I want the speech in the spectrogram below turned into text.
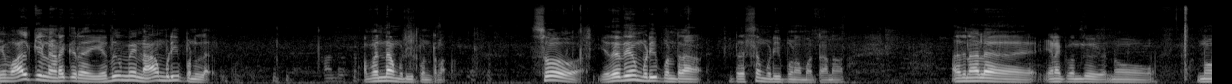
என் வாழ்க்கையில் நடக்கிற எதுவுமே நான் முடிவு பண்ணல. அவன் தான் முடிவு பண்ணுறான் ஸோ எதையும் முடிவு பண்ணுறான் ட்ரெஸ்ஸை முடிவு பண்ண மாட்டானா. அதனால் எனக்கு வந்து நோ நோ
